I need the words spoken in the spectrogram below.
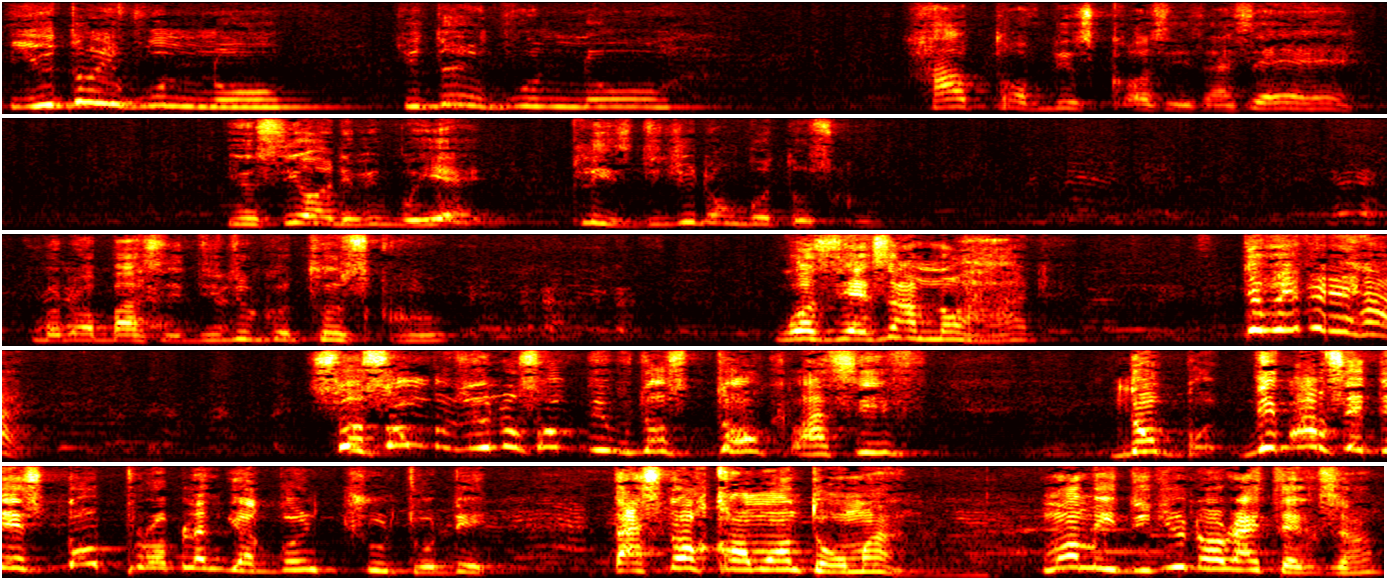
you don't even know you don't even know how tough this course is. I say, hey, eh, you see all the people here. Please, did you don't go to school? Brother Bassi, did you go to school? Was the exam not hard? They were very hard. So some, you know, some people just talk as if no. The Bible said there's no problem you are going through today that's not common to a man. Mommy, did you not write exam?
